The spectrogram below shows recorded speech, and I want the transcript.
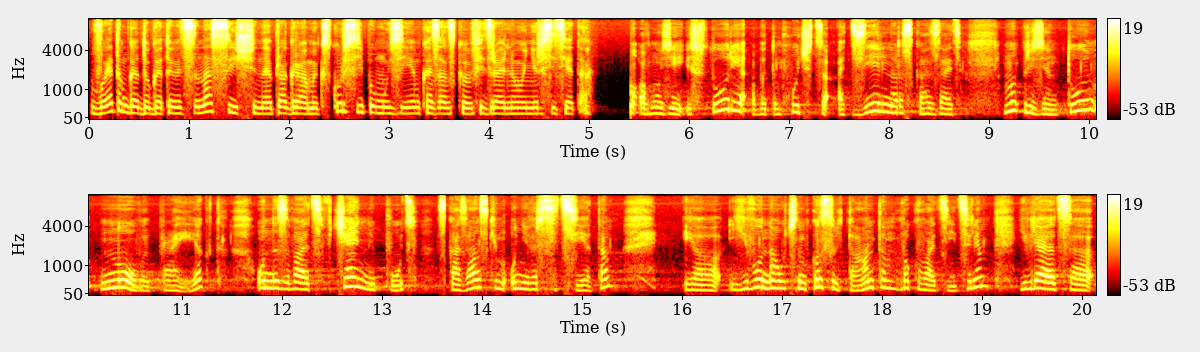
В этом году готовится насыщенная программа экскурсий по музеям Казанского федерального университета. В Музее истории, об этом хочется отдельно рассказать, мы презентуем новый проект. Он называется «В чайный путь» с Казанским университетом. Э, его научным консультантом, руководителем является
